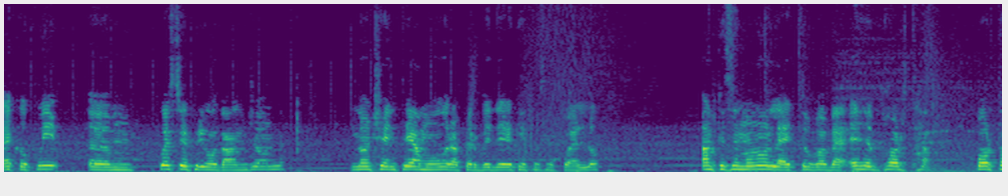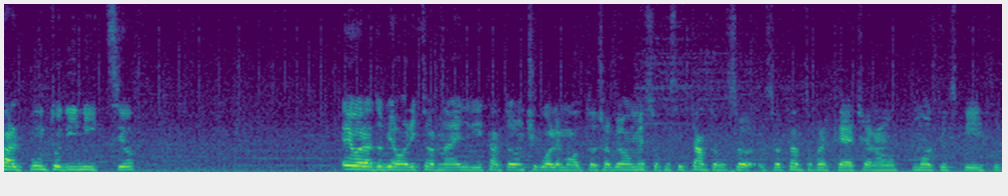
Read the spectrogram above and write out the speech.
Ecco qui, um, questo è il primo dungeon. Non ci entriamo ora per vedere che cos'è quello. Anche se non ho letto, vabbè, eh, porta, porta al punto di inizio. E ora dobbiamo ritornare lì, tanto non ci vuole molto. Ci abbiamo messo così tanto so, soltanto perché c'erano molti spiriti.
